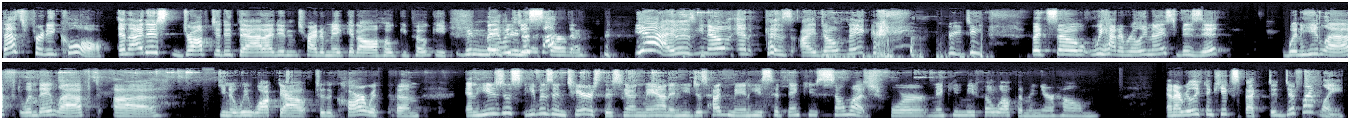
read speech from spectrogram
That's pretty cool. And I just dropped it at that. I didn't try to make it all hokey pokey. Didn't make it was just something. yeah, it was, you know, and because I don't make green, green tea. But so we had a really nice visit. When he left, when they left, uh, you know, we walked out to the car with them and he's just he was in tears this young man and he just hugged me and he said thank you so much for making me feel welcome in your home. And i really think he expected differently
